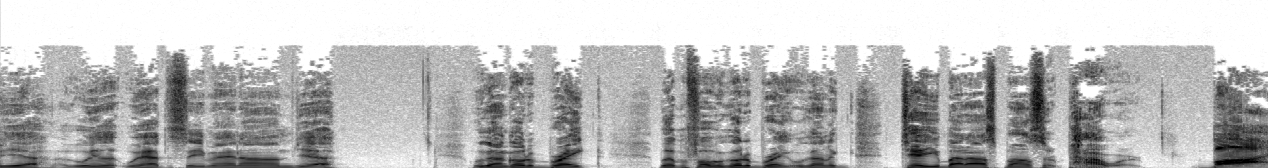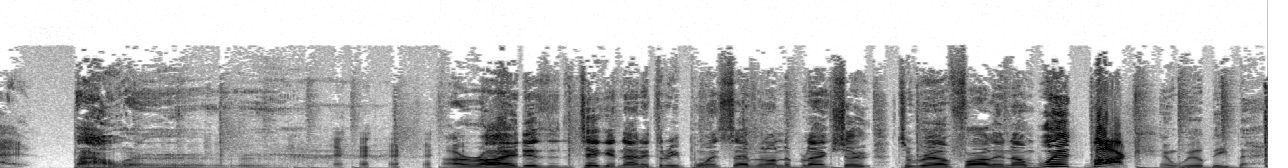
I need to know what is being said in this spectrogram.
yeah we'll we'll have to see man. Um yeah we're going to go to break, but before we go to break, we're going to tell you about our sponsor, Power. By Power. All right, this is the ticket 93.7 on the black shirt. Terrell Farley, and I'm with Buck. And we'll be back.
